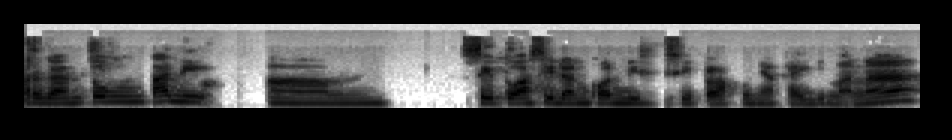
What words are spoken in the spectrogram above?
Tergantung tadi um, situasi dan kondisi pelakunya kayak gimana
